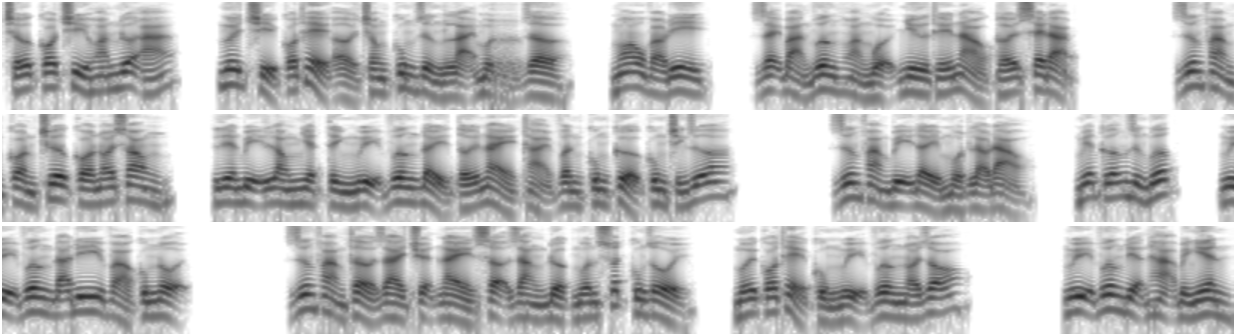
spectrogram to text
chớ có trì hoãn nữa á, ngươi chỉ có thể ở trong cung dừng lại một giờ, mau vào đi, dạy bản vương hoàng muội như thế nào cưới xe đạp. Dương Phàm còn chưa có nói xong, liền bị lòng nhiệt tình Ngụy Vương đẩy tới này thải vân cung cửa cung chính giữa. Dương Phàm bị đẩy một lảo đảo, miễn cưỡng dừng bước, Ngụy Vương đã đi vào cung nội. Dương Phàm thở dài chuyện này sợ rằng được muốn xuất cung rồi, mới có thể cùng Ngụy Vương nói rõ. Ngụy Vương điện hạ bình yên.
